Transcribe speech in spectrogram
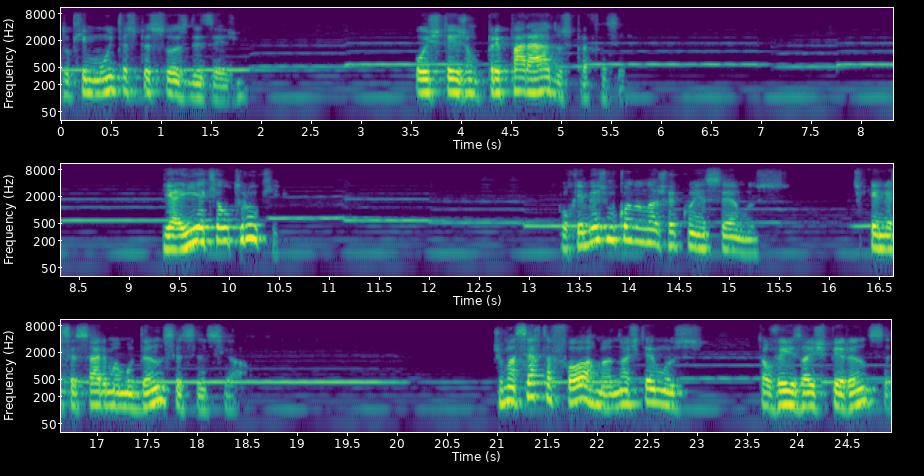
do que muitas pessoas desejam ou estejam preparados para fazer. E aí é que é o truque. Porque mesmo quando nós reconhecemos que é necessária uma mudança essencial. De uma certa forma, nós temos talvez a esperança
